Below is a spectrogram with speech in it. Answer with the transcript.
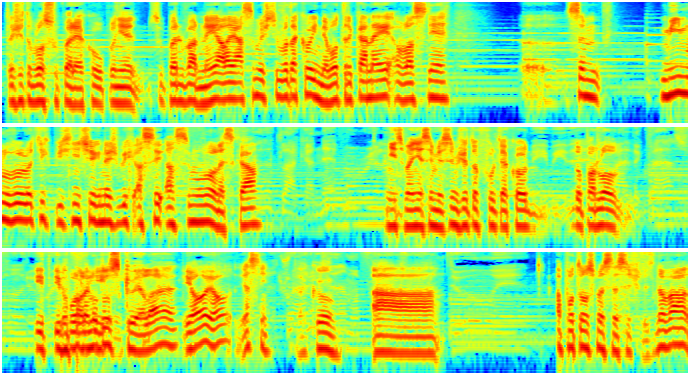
takže to bylo super, jako úplně super dva dny, ale já jsem ještě byl takový neotrkaný a vlastně uh, jsem míň mluvil do těch písniček, než bych asi, asi mluvil dneska. Nicméně si myslím, že to furt jako dopadlo i, i podle Dopadlo mě. to skvěle. Jo, jo, jasně. Jako, A, A potom jsme se sešli znova,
